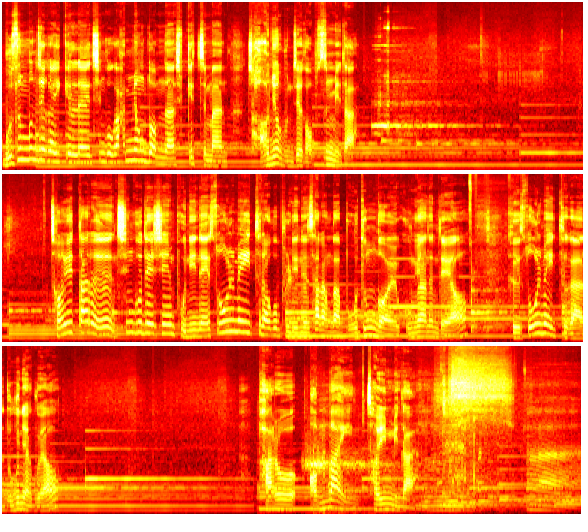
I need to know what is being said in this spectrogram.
무슨 문제가 있길래 친구가 한 명도 없나 싶겠지만 전혀 문제가 없습니다. 저희 딸은 친구 대신 본인의 소울메이트라고 불리는 사람과 모든 걸 공유하는데요. 그 소울메이트가 누구냐고요? 바로 엄마인 저입니다. 아,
